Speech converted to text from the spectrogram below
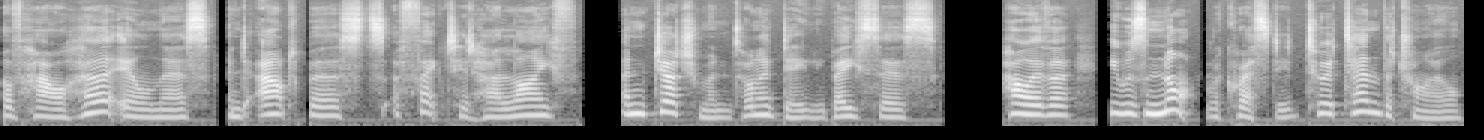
of how her illness and outbursts affected her life and judgment on a daily basis. However, he was not requested to attend the trial,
